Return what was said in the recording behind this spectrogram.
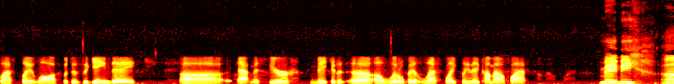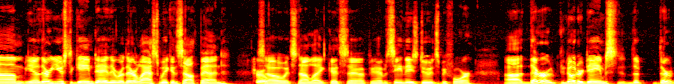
last play loss. But does the game day uh, atmosphere make it uh, a little bit less likely they come out flat? Maybe. Um, you know, they're used to game day. They were there last week in South Bend. True. So it's not like it's uh, if you haven't seen these dudes before. Uh, there are Notre Dame's the their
